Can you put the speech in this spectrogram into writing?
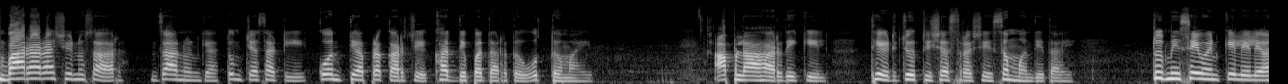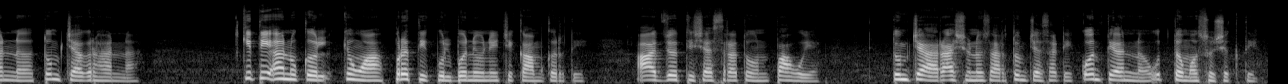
बारा राशीनुसार जाणून घ्या तुमच्यासाठी कोणत्या प्रकारचे खाद्यपदार्थ उत्तम आहेत. आपला आहार देखील थेट ज्योतिषशास्त्राशी संबंधित आहे. तुम्ही सेवन केलेले अन्न तुमच्या ग्रहांना किती अनुकूल किंवा प्रतिकूल बनवण्याचे काम करते आज ज्योतिषशास्त्रातून पाहूया. तुमच्या राशीनुसार तुमच्यासाठी कोणते अन्न उत्तम असू शकते?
